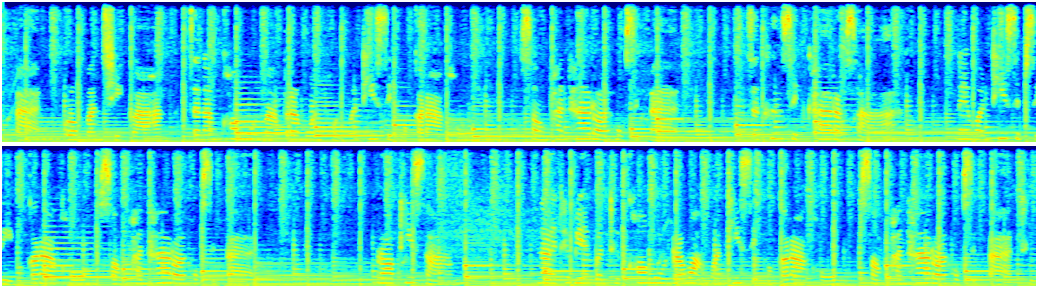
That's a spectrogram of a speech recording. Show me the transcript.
2568 กรมบัญชีกลาง จะนำข้อมูลมาประมวลผลวันที่ 10 มกราคม 2568 จะขึ้นสิทธิค่ารักษา ในวันที่ 14 มกราคม 2568 รอบที่ 3 นายทะเบียนบันทึกข้อมูลระหว่างวันที่ 10 มกราคม 2568 ถึง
